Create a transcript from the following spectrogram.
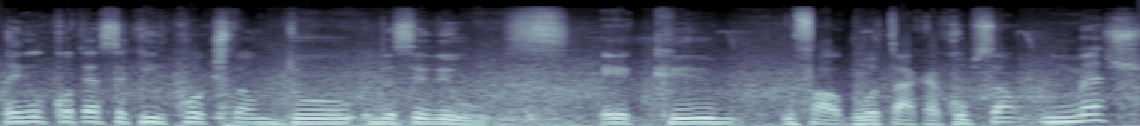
Aquilo que acontece aqui com a questão do, da CDU é que falo do ataque à corrupção, mas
